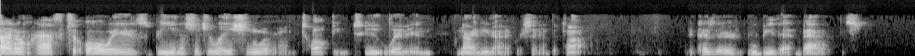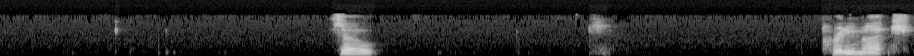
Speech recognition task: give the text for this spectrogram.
I don't have to always be in a situation where I'm talking to women 99% of the time because there will be that balance. So, pretty much,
